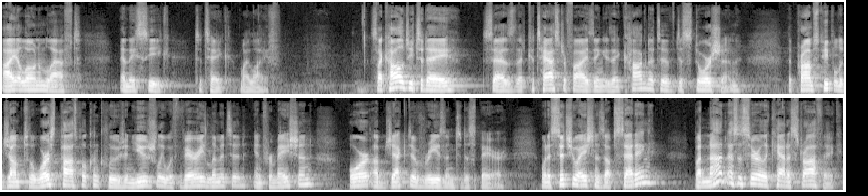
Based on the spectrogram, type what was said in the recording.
I alone am left, and they seek to take my life. Psychology today says that catastrophizing is a cognitive distortion that prompts people to jump to the worst possible conclusion, usually with very limited information or objective reason to despair. When a situation is upsetting, but not necessarily catastrophic,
